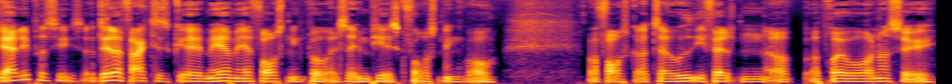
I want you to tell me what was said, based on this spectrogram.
Ja, lige præcis. Og det er der faktisk øh, mere og mere forskning på, altså empirisk forskning, hvor, hvor forskere tager ud i felten og, og prøver at undersøge,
